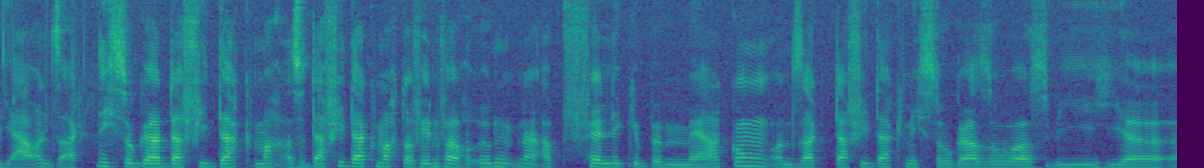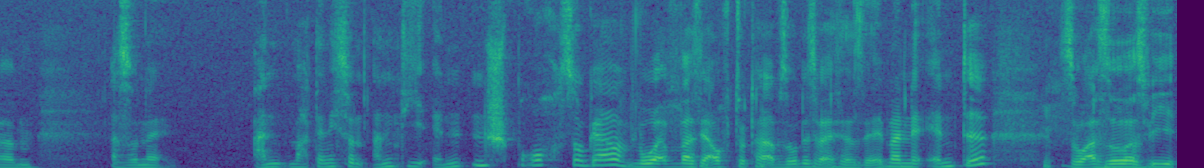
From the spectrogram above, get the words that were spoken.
Ja, und sagt nicht sogar Daffy Duck macht, also Daffy Duck macht auf jeden Fall auch irgendeine abfällige Bemerkung und sagt Daffy Duck nicht sogar sowas wie hier, ähm, also eine, an, macht er nicht so einen Anti-Entenspruch sogar, wo, was ja auch total absurd ist, weil er ist ja selber eine Ente. So, also sowas wie,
